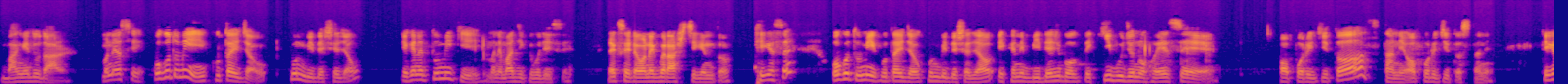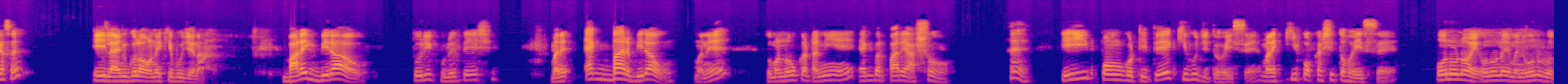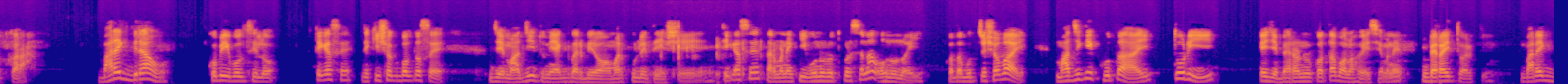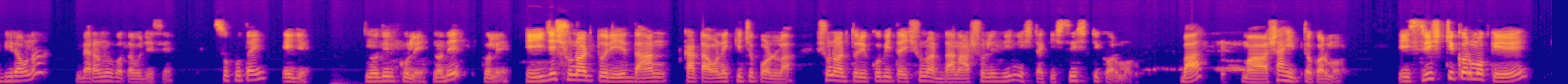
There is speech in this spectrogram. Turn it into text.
ভাঙে দুদার মানে আছে? ওগো তুমি কোথায় যাও? কোন বিদেশে যাও? এখানে তুমি কি? মানে মাঝিকে বুঝাইছে। দেখছ, এটা অনেকবার আসছে কিন্তু। ঠিক আছে? ওগো তুমি কোথায় যাও? কোন বিদেশে যাও? এখানে বিদেশ বলতে কি বুঝানো হয়েছে? অপরিচিত স্থানে অপরিচিত স্থানে। ঠিক আছে? এই লাইনগুলো অনেকে বুঝে না। বারেক বিরাও তরি কুলেতে এসে মানে একবার বিরাও মানে তোমার নৌকাটা নিয়ে একবার পারে আসো। হ্যাঁ? এই পঙ্গটিতে কি বুঝিত হয়েছে? মানে কি প্রকাশিত হয়েছে? অনুনয় অনুনয় মানে অনুরোধ করা। বারেক বিরাও কবি বলছিল, ঠিক আছে? যে কৃষক বলতেছে যে, মাঝি, তুমি একবার বেরো আমার কুলেতে এসে। ঠিক আছে? তার মানে কি অনুরোধ করছে না? অনুনয়। কথা বুঝছে সবাই? মাঝিকে কোথায়? তরি, এই যে বেড়ানোর কথা বলা হয়েছে মানে বেড়াইতো আর কি। বারেক বিরাও না, বেড়ানোর কথা বুঝেছে। সো কোথায়? এই যে, নদীর কূলে নদীর কূলে। এই যে সোনার তরী, ধান, কাটা, অনেক কিছু পড়লা। সোনার তরী কবিতায় সোনার দান আসলে জিনিসটা কি? সৃষ্টিকর্ম। বা সাহিত্যকর্ম। এই সৃষ্টিকর্মকে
